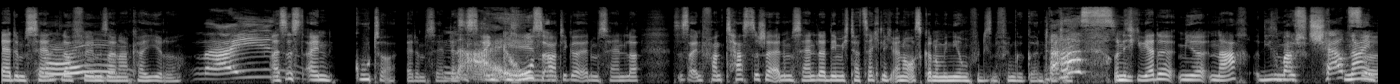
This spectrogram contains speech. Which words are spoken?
Adam Sandler-Film seiner Karriere. Nein. Es ist ein guter Adam Sandler. Es ist ein großartiger Adam Sandler. Es ist ein fantastischer Adam Sandler, dem ich tatsächlich eine Oscar-Nominierung für diesen Film gegönnt hätte. Was? Und ich werde mir nach diesem du machst Scherze. Nein,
